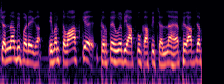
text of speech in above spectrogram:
چلنا بھی پڑے گا۔ ایون طواف کے کرتے ہوئے بھی آپ کو کافی چلنا ہے۔ پھر آپ جب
